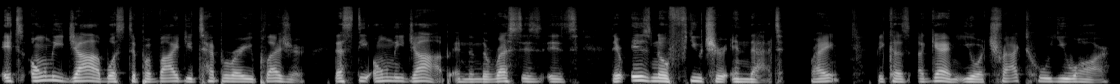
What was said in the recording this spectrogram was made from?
Its only job was to provide you temporary pleasure. That's the only job. And then the rest is is there is no future in that, right? Because again, you attract who you are.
